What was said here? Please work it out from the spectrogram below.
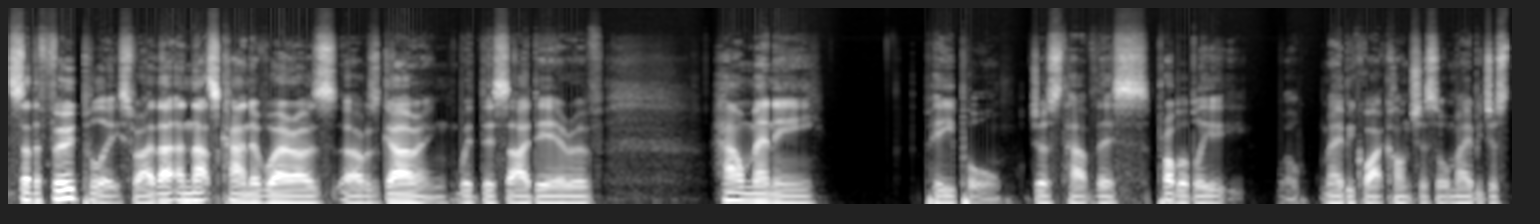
so the food police, right? That, and that's kind of where I was I was going with this idea of how many people just have this probably well maybe quite conscious or maybe just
